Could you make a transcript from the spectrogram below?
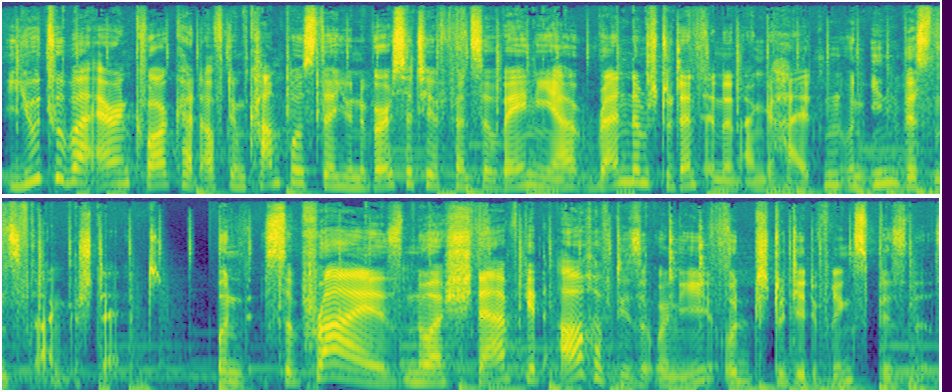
YouTuber Aaron Kwok hat auf dem Campus der University of Pennsylvania random StudentInnen angehalten und ihnen Wissensfragen gestellt. Und Surprise! Noah Schnapp geht auch auf diese Uni und studiert übrigens Business.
